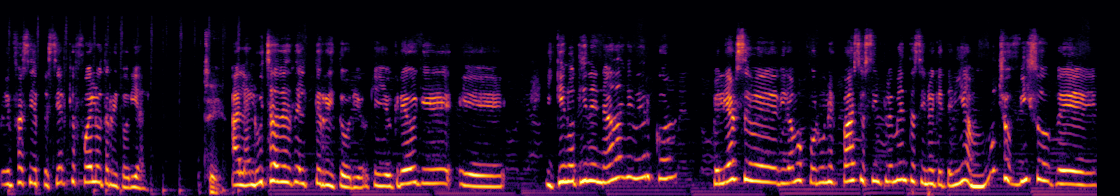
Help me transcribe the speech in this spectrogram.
énfasis especial que fue lo territorial. Sí. A la lucha desde el territorio, que yo creo que y que no tiene nada que ver con pelearse, digamos, por un espacio simplemente, sino que tenía muchos visos de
